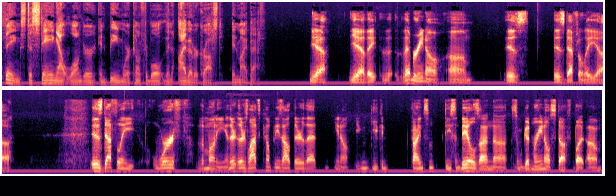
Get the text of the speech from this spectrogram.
things to staying out longer and being more comfortable than I've ever crossed in my path. Yeah. Yeah, they th- that merino um is is definitely uh is definitely worth the money. And there, there's lots of companies out there that, you know, you can you can find some decent deals on uh, some good merino stuff, but um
